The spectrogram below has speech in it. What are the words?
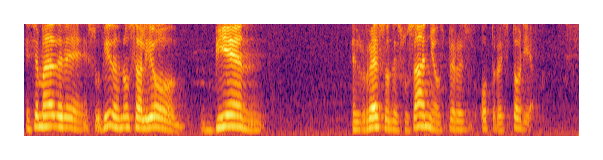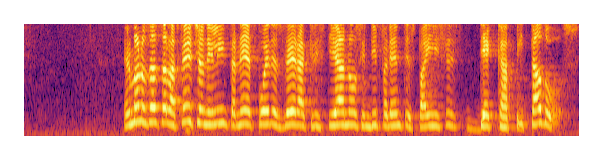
Esa madre, su vida no salió bien el resto de sus años, pero es otra historia. Hermanos, hasta la fecha en el Internet puedes ver a cristianos en diferentes países decapitados.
